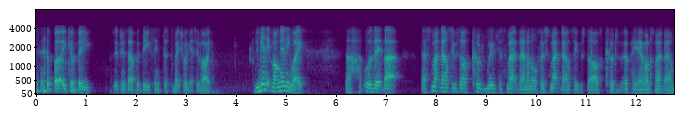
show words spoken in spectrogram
but he could be scripting himself with these things just to make sure he gets it right. If you get it wrong anyway, uh, was it that uh, SmackDown superstars could move to SmackDown, and also SmackDown superstars could appear on SmackDown.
